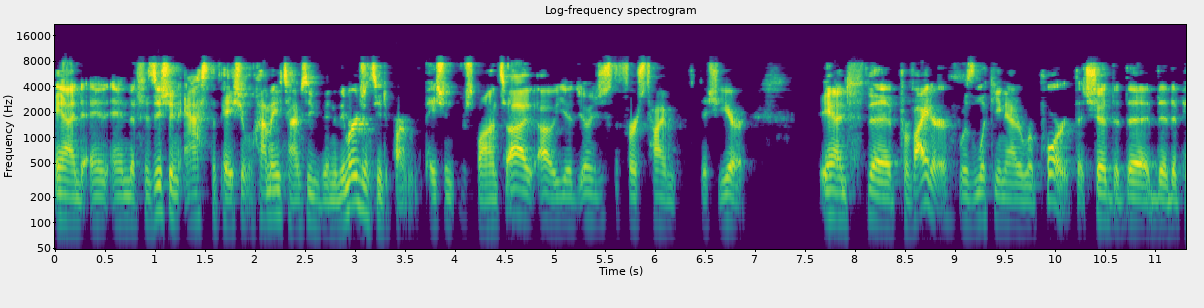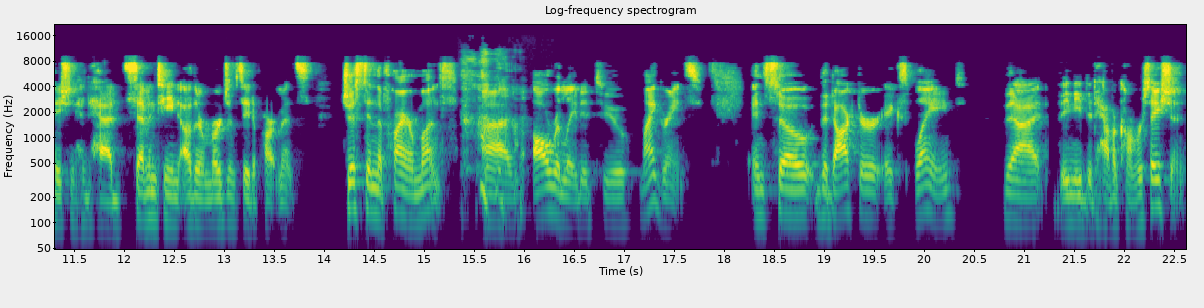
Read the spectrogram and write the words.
And, and, and the physician asked the patient, well, how many times have you been to the emergency department? The patient responds, oh, oh you know, just the first time this year. And the provider was looking at a report that showed that the, the, the patient had had 17 other emergency departments just in the prior month, uh, all related to migraines. And so the doctor explained that they needed to have a conversation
